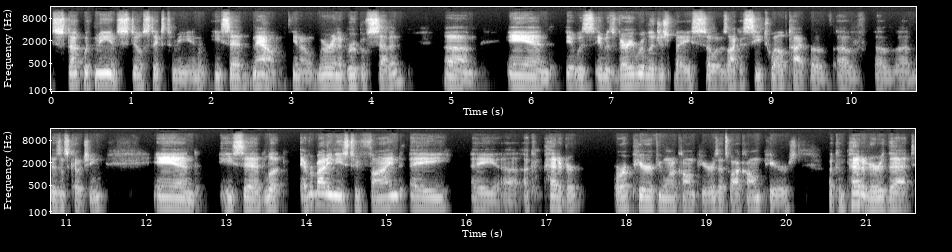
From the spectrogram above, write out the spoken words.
stuck with me and still sticks to me. And he said now you know we're in a group of seven. Um, and it was it was very religious based. So it was like a c12 type of of, of uh, business coaching. And he said look everybody needs to find a a, uh, a competitor or a peer if you want to call them peers. That's why i call them peers. A competitor that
